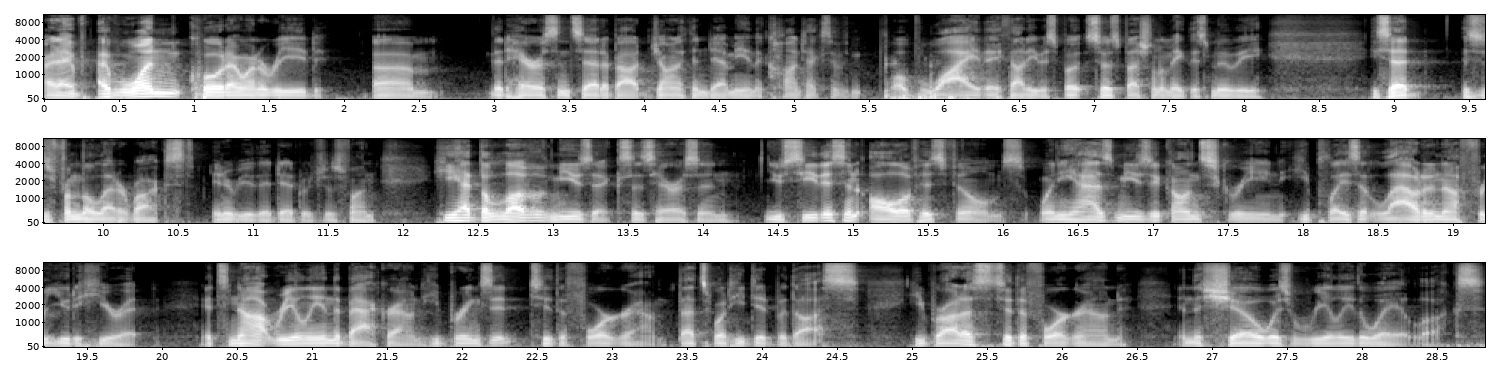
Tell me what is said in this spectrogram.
All right. I have, I have one quote I want to read um, that Harrison said about Jonathan Demme in the context of, of why they thought he was so special to make this movie. He said, this is from the Letterboxd interview they did, which was fun. He had the love of music, says Harrison. You see this in all of his films. When he has music on screen, he plays it loud enough for you to hear it. It's not really in the background. He brings it to the foreground. That's what he did with us. He brought us to the foreground, and the show was really the way it looks.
